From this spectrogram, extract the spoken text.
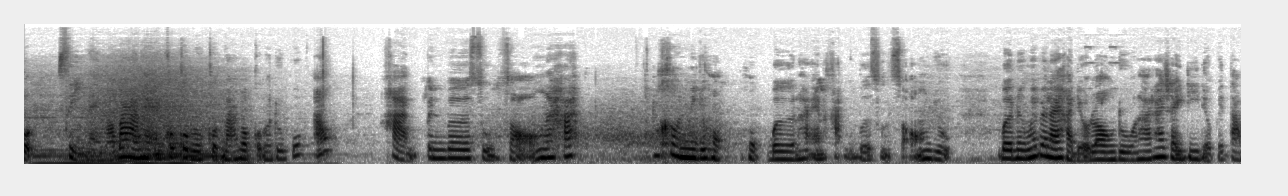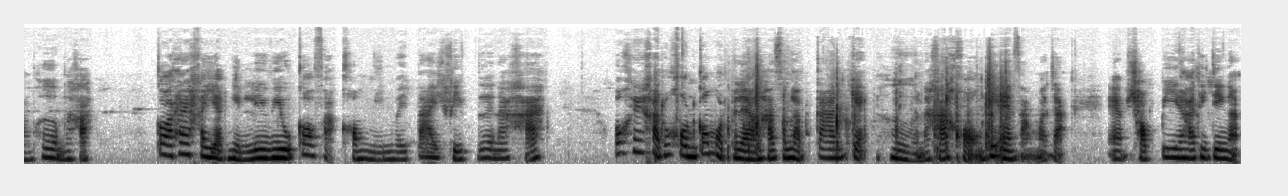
กดสีไหนมาบ้างนะแอนก็กดกดมาพอกดมาดูปุ๊บ เอ้า ขาดเป็นเบอร์ศูนย์สองนะคะ ก็คือมันมีอยู่หกหกเบอร์นะคะ แอนขาดเบอร์ศูนย์สองอยู่ เบอร์หนึ่งไม่เป็นไรค่ะ เดี๋ยวลองดูนะคะ ถ้าใช้ดีเดี๋ยวไปตำเพิ่มนะคะ ก็ถ้าใครอยากเห็นรีวิวก็ฝากคอมเมนต์ไว้ใต้คลิปด้วยนะคะ โอเคค่ะ ทุกคนก็หมดไปแล้วนะคะสำหรับการแกะเห่อนะคะ ของที่แอนสั่งมาจากแอปช้อปปีนะคะ จริงๆอะ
